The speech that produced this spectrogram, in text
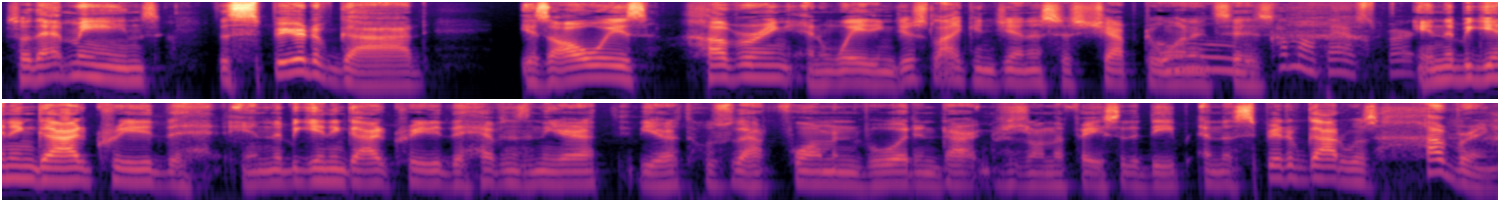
So that means the Spirit of God is always hovering and waiting, just like in Genesis chapter one. It says, Come on, Pastor in the beginning, God created the. In the beginning, God created the heavens and the earth. The earth was without form and void, and darkness was on the face of the deep. And the Spirit of God was hovering,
